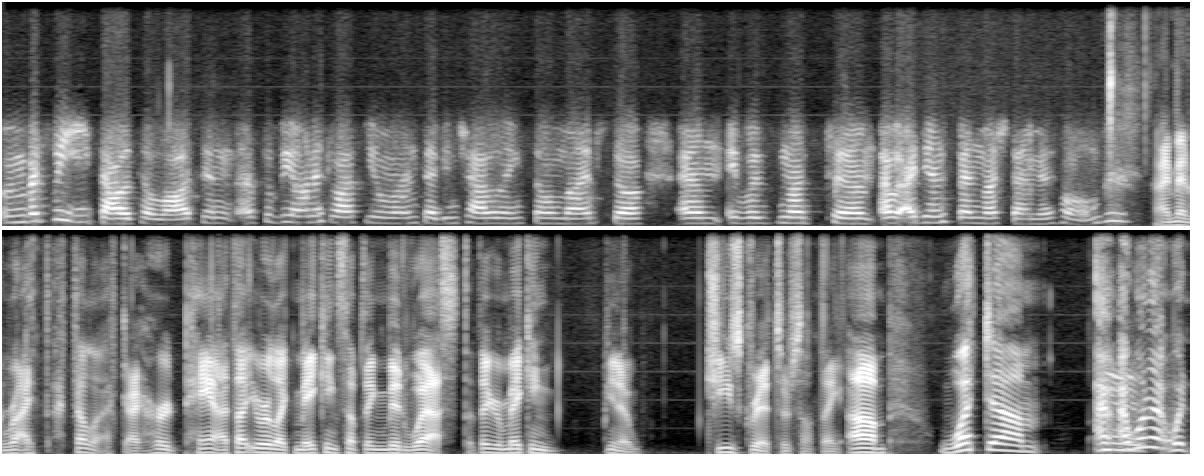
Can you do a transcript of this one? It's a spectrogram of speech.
um, but we eat out a lot. And uh, to be honest, last few months I've been traveling so much, so um, it was not. Um, I, I didn't spend much time at home. I meant right. I felt like I heard pan. I thought you were like making something Midwest. I thought you were making you know cheese grits or something. Um, what um, I, I want to. What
